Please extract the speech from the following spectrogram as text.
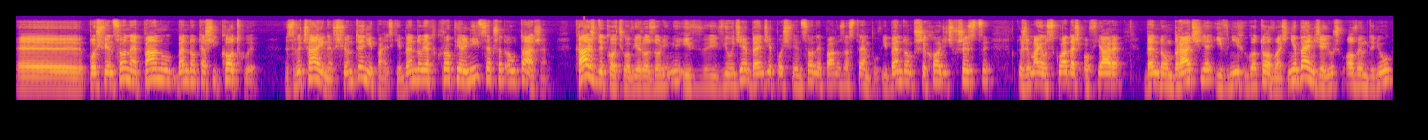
e, poświęcone Panu będą też i kotły, zwyczajne w świątyni pańskiej, będą jak kropielnice przed ołtarzem. Każdy kocioł w Jerozolimie i w, w Judzie będzie poświęcony Panu zastępów i będą przychodzić wszyscy, którzy mają składać ofiarę, będą brać je i w nich gotować. Nie będzie już w owym dniu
